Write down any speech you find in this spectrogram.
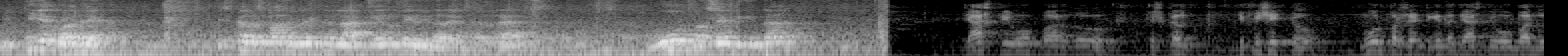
ವಿತ್ತೀಯ ಕೊರತೆ. ಫಿಸಿಕಲ್ ರೆಸ್ಪಾನ್ಸಿಬಿಲಿಟಿನಲ್ಲಿ ಹಾಕಿ ಏನು ಅಂತ ಹೇಳಿದ್ದಾರೆ ಅಂತಂದ್ರೆ ಮೂರು ಪರ್ಸೆಂಟ್ಗಿಂತ ಜಾಸ್ತಿ ಹೋಗಬಾರದು ಫಿಸ್ಕಲ್ ಡಿಫಿಸಿಟ್ ಮೂರು ಪರ್ಸೆಂಟ್ಗಿಂತ ಜಾಸ್ತಿ ಹೋಗಬಾರದು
